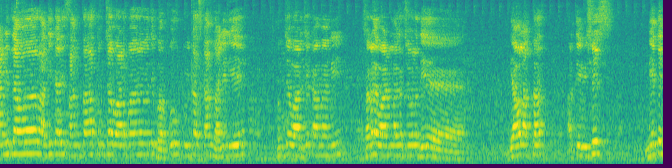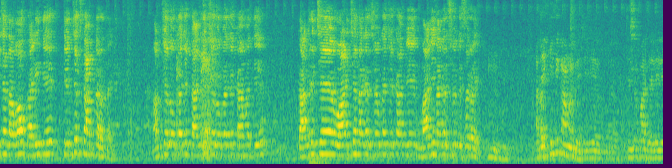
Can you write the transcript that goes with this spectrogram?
सांगितल्यावर अधिकारी सांगतात तुमच्या वार्डमध्ये भरपूर विकास काम झालेली आहे. तुमचे वार्डचे काम आम्ही सगळ्या वार्ड नगरसेवकाला दे द्यावं लागतात. आणि ते विशेष नेत्याच्या दबावाखाली ते त्यांचेच काम करत आहेत. आमच्या लोकांचे काँग्रेसच्या लोकांचे काम ते. काँग्रेसचे वार्डच्या नगरसेवकाचे काम जे माजी नगरसेवक सगळे. आता किती काम आहे त्याचे? जे झालेले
